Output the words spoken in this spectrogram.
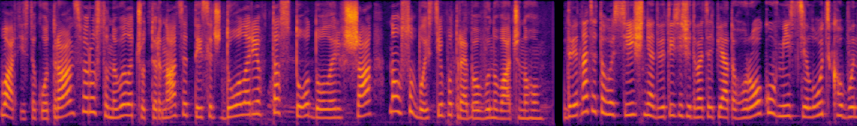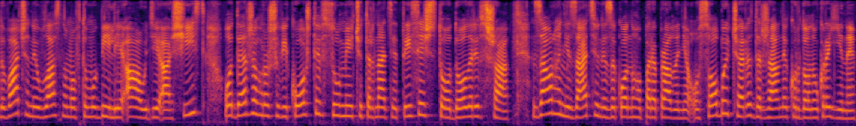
Вартість такого трансферу становила 14 тисяч доларів та 100 доларів США на особисті потреби обвинуваченого. 19 січня 2025 року в місті Луцьк обвинувачений у власному автомобілі Audi A6 одержав грошові кошти в сумі 14 тисяч 100 доларів США за організацію незаконного переправлення особи через державний кордон України,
